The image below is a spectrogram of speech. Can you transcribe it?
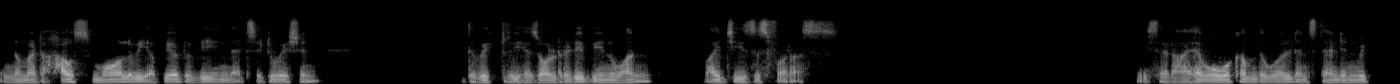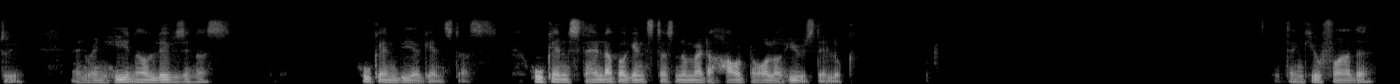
And no matter how small we appear to be in that situation, the victory has already been won by Jesus for us. He said, I have overcome the world and stand in victory. And when He now lives in us, who can be against us? Who can stand up against us no matter how tall or huge they look? Thank you, Father,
